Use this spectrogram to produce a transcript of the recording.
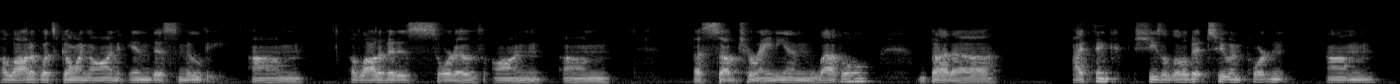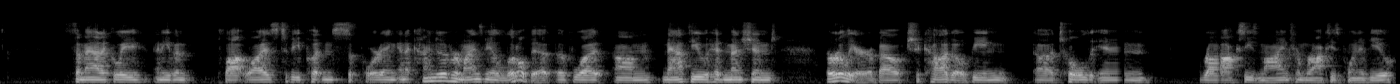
a lot of what's going on in this movie. Um, a lot of it is sort of on um, a subterranean level, but uh, I think she's a little bit too important um, thematically and even plot wise to be put in supporting. And it kind of reminds me a little bit of what um, Matthew had mentioned earlier about Chicago being uh, told in Roxie's mind from Roxie's point of view.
